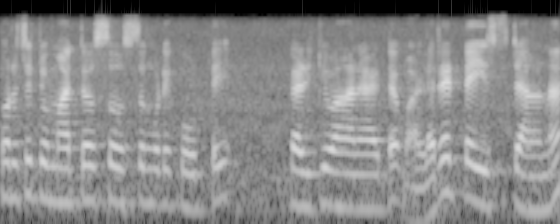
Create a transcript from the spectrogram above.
കുറച്ച് ടൊമാറ്റോ സോസും കൂടി കൂട്ടി കഴിക്കുവാനായിട്ട് വളരെ ടേസ്റ്റാണ്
